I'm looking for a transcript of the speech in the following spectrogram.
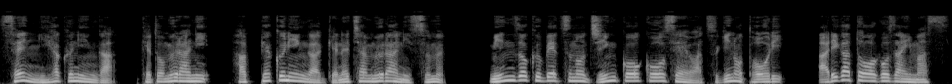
1200人がケト村に、800人がゲネチャ村に住む。民族別の人口構成は次の通り。ありがとうございます。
